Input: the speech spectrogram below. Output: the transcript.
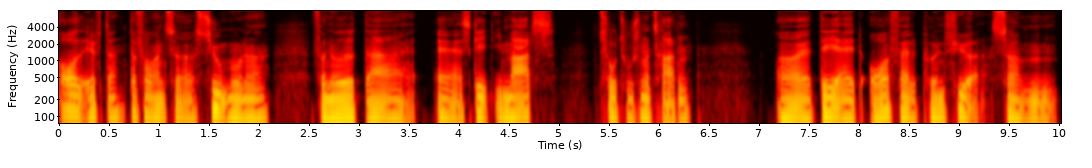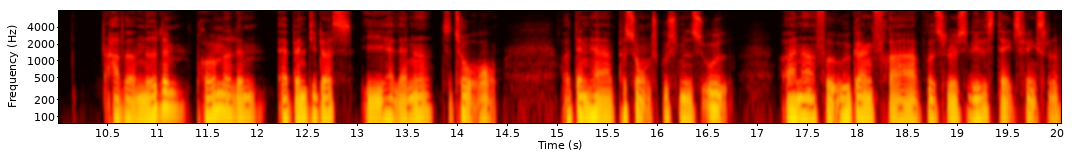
Året efter der får han så 7 måneder for noget, der er sket i marts 2013. Og det er et overfald på en fyr, som har været medlem, prøvemedlem af Bandidos i halvandet til to år. Og den her person skulle smides ud, og han havde fået udgang fra Vridsløse Lille Statsfængsel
